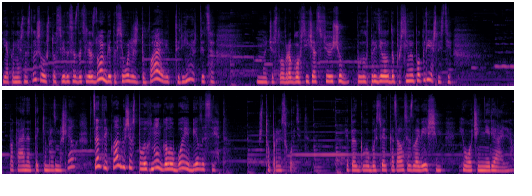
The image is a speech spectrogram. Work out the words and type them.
Я, конечно, слышал, что с вида создателя зомби это всего лишь два или три мертвеца, но число врагов сейчас все еще было в пределах допустимой погрешности. Пока я над таким размышлял, в центре кладбища всполыхнул голубой и белый свет. Что происходит? Этот голубой свет казался зловещим и очень нереальным.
